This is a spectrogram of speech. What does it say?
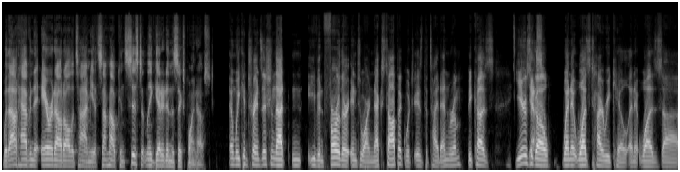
without having to air it out all the time, yet somehow consistently get it in the six point house? And we can transition that even further into our next topic, which is the tight end room, because years yes. ago when it was Tyreek Hill and it was uh,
